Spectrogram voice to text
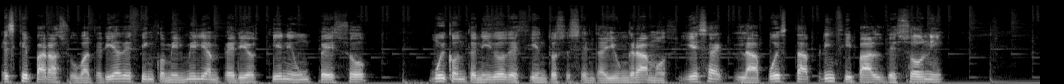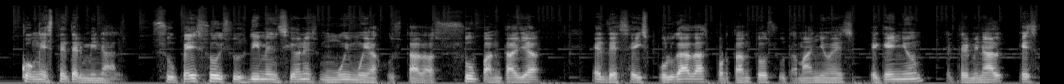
es que para su batería de 5000 mAh tiene un peso muy contenido de 161 gramos y esa es la apuesta principal de Sony con este terminal. Su peso y sus dimensiones muy muy ajustadas. Su pantalla es de 6 pulgadas, por tanto su tamaño es pequeño. El terminal es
